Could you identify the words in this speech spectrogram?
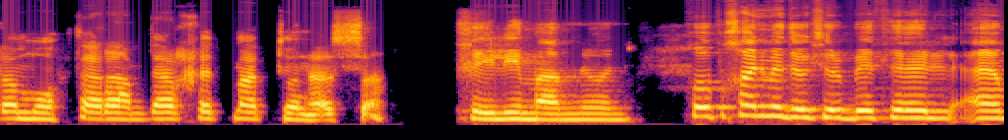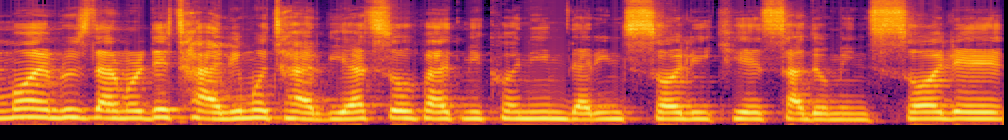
و محترم در خدمتتون هستم. خیلی ممنون. خب خانم دکتر بتل ما امروز در مورد تعلیم و تربیت صحبت می کنیم در این سالی که صدومین سال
